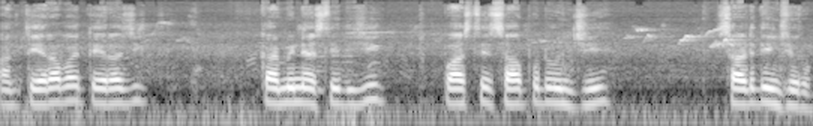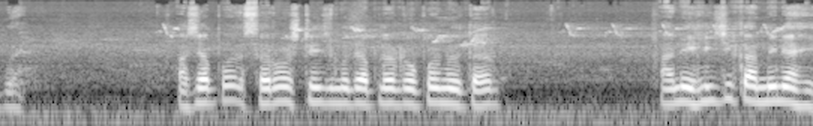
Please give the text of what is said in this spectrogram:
आणि तेरा बाय तेराची कामी असते तिची पाच ते सहा फूट उंची साडेतीनशे रुपये. अशा प सर्व स्टेजमध्ये आपल्याला रोपं मिळतात. आणि ही जी कामिनी आहे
